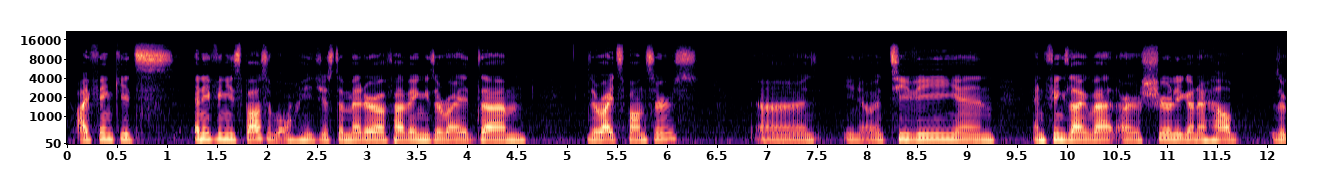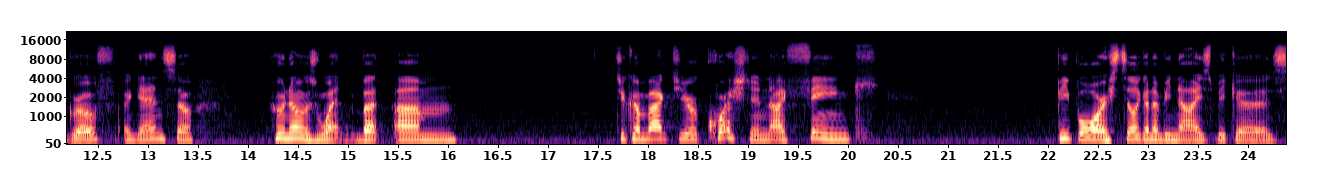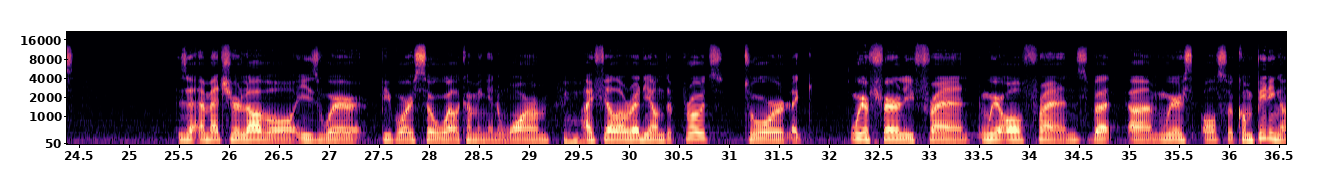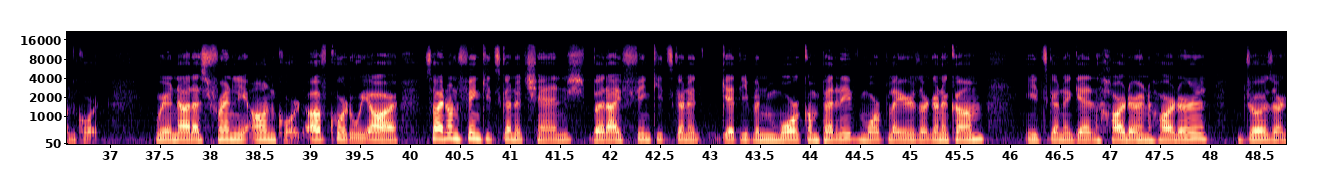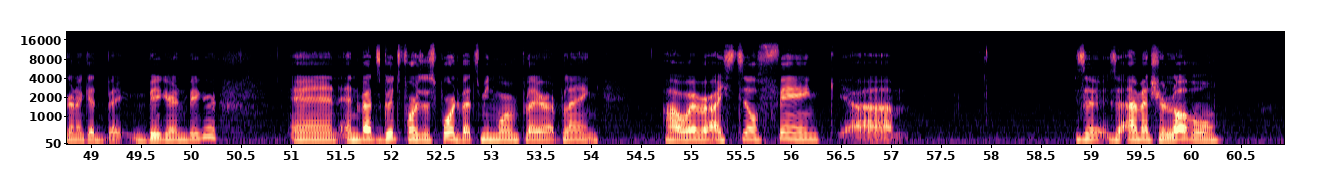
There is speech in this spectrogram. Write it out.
I think it's anything is possible. It's just a matter of having the right um, the right sponsors. Uh, you know, TV and and things like that are surely gonna help the growth again. So who knows when? But um, to come back to your question, I think people are still gonna be nice because the amateur level is where people are so welcoming and warm. Mhm. I feel already on the pro tour, like we're fairly friend, we're all friends, but um, we're also competing on court. We're not as friendly on court. Off court, we are. So I don't think it's gonna change, but I think it's gonna get even more competitive. More players are gonna come. It's gonna get harder and harder. Draws are gonna get bi- bigger and bigger, and and that's good for the sport. That's mean more players are playing. However, I still think um, the the amateur level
